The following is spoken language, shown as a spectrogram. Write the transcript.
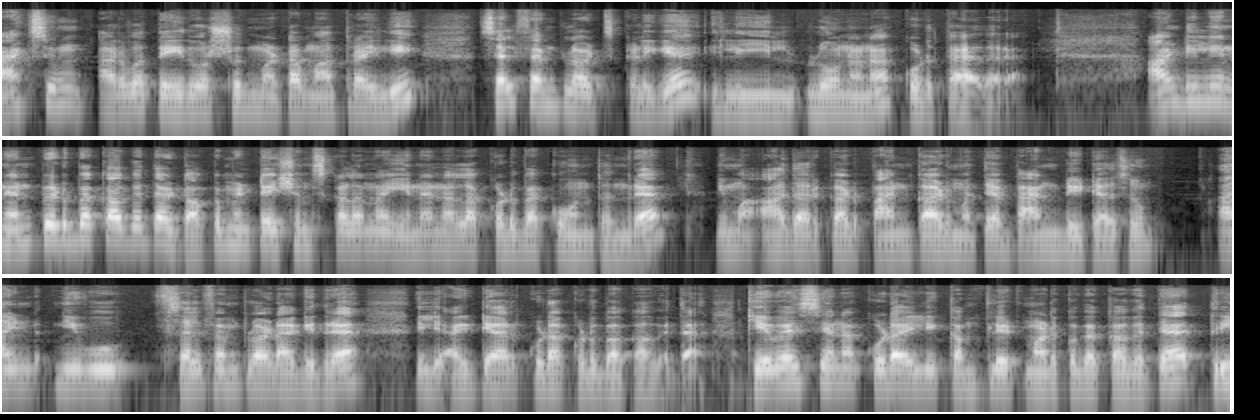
ಮ್ಯಾಕ್ಸಿಮಮ್ ಅರವತ್ತೈದು ವರ್ಷದ ಮಟ್ಟ ಮಾತ್ರ ಇಲ್ಲಿ ಸೆಲ್ಫ್ ಎಂಪ್ಲಾಯ್ಡ್ಸ್ಗಳಿಗೆ ಇಲ್ಲಿ ಲೋನನ್ನು ಕೊಡ್ತಾ ಇದ್ದಾರೆ. ಆ್ಯಂಡ್ ಇಲ್ಲಿ ನೆನಪಿಡಬೇಕಾಗುತ್ತೆ ಡಾಕ್ಯುಮೆಂಟೇಷನ್ಸ್ಗಳನ್ನು ಏನೇನೆಲ್ಲ ಕೊಡಬೇಕು ಅಂತಂದರೆ ನಿಮ್ಮ ಆಧಾರ್ ಕಾರ್ಡ್, ಪ್ಯಾನ್ ಕಾರ್ಡ್ ಮತ್ತು ಬ್ಯಾಂಕ್ ಡೀಟೇಲ್ಸು ಆ್ಯಂಡ್ ನೀವು ಸೆಲ್ಫ್ ಎಂಪ್ಲಾಯ್ಡ್ ಆಗಿದ್ದರೆ ಇಲ್ಲಿ ಐ ಟಿ ಆರ್ ಕೂಡ ಕೊಡಬೇಕಾಗುತ್ತೆ. ಕೆ ವೈ ಸಿಯನ್ನು ಕೂಡ ಇಲ್ಲಿ ಕಂಪ್ಲೀಟ್ ಮಾಡ್ಕೋಬೇಕಾಗುತ್ತೆ. ತ್ರೀ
